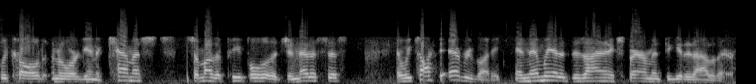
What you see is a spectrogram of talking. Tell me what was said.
We called an organic chemist, some other people, a geneticist, and we talked to everybody. And then we had to design an experiment to get it out of there.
